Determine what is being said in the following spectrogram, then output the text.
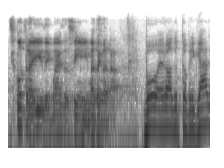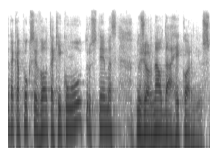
descontraída e mais assim, mais agradável. Boa, Heródoto, obrigado. Daqui a pouco você volta aqui com outros temas no Jornal da Record News.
